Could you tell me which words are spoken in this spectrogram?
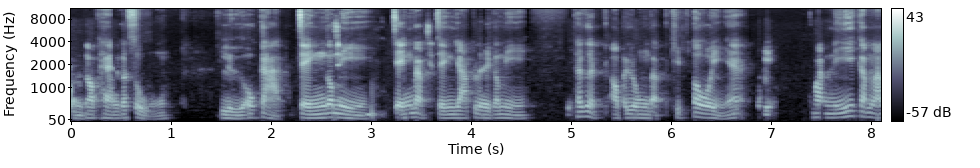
ผลตอบแทนก็สูง หรือโอกาสเจ๊งก็มี เจ๊งแบบเจ๊งยับเลยก็มี ถ้าเกิดเอาไปลงแบบคริปโตอย่างเงี้ย วันนี้กำไร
